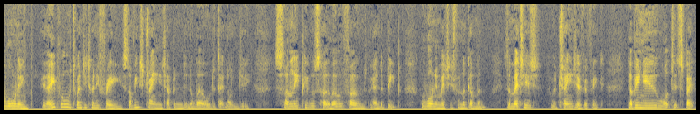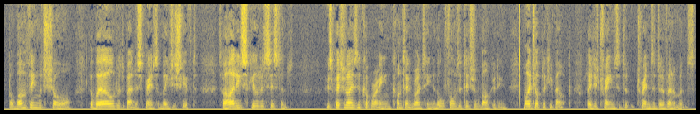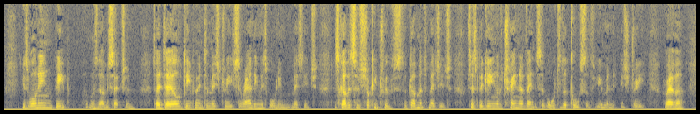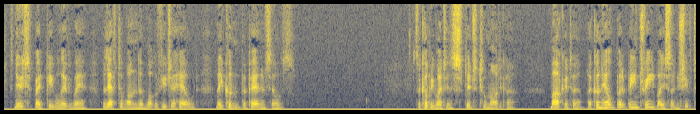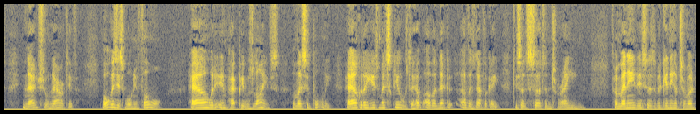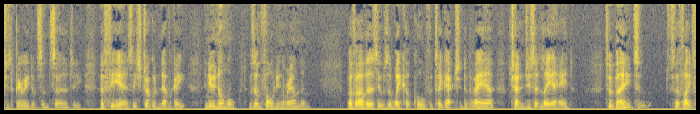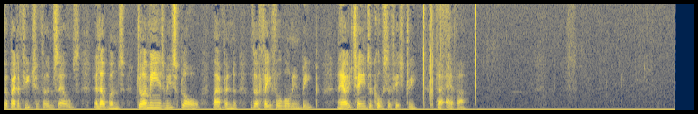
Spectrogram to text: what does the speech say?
Warning. In April 2023, something strange happened in the world of technology. Suddenly, people's home mobile phones began to beep a warning message from the government. It was a message that would change everything. Nobody knew what to expect, but one thing was sure. The world was about to experience a major shift. So highly skilled assistant who specialized in copywriting, content writing, and all forms of digital marketing. My job to keep up latest trends, trends and developments. His warning beep was no exception. So I delved deeper into mystery surrounding this warning message, discovered some shocking truths. The government's message was just the beginning of a chain of events that altered the course of human history forever. The news spread. People everywhere were left to wonder what the future held, and they couldn't prepare themselves. As a copywriter and digital marketer, marketer, I couldn't help but be intrigued by this sudden shift in natural narrative. What was this warning for? How would it impact people's lives? And most importantly, how could I use my skills to help other others navigate this uncertain terrain? For many, this was the beginning of a tremendous period of uncertainty and fear as they struggled to navigate the new normal that was unfolding around them. But for others, it was a wake-up call for take action to prepare for challenges that lay ahead, to, to, to fight for a better future for themselves, their loved ones. Join me as we explore what happened of the fateful warning beep and how it changed the course of history forever.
